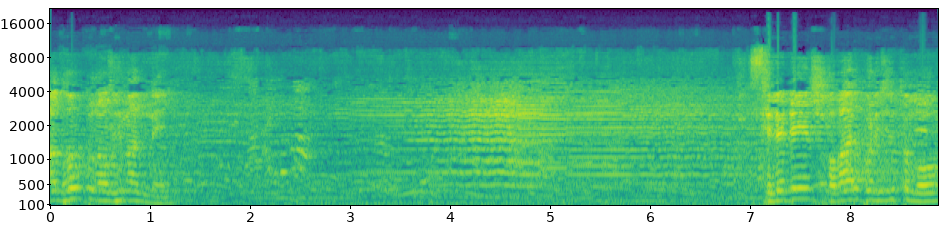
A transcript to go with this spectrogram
আধো কোনো অভিমান নেই। সিলেটের সবার পরিচিত মুখ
